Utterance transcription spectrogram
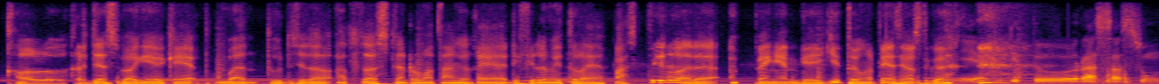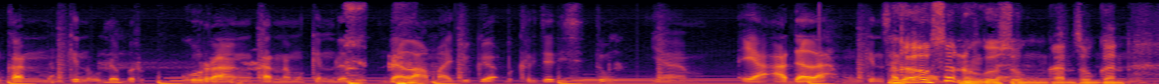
kalau lu kerja sebagai kayak pembantu di situ atau asisten rumah tangga kayak di film itu lah ya pasti lu ada pengen kayak gitu ngerti gak sih maksud gue Iya, begitu rasa sungkan mungkin udah berkurang karena mungkin udah, udah lama juga bekerja di situ. Ya, ya ada lah mungkin nggak usah nunggu sungkan sungkan Hmm.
